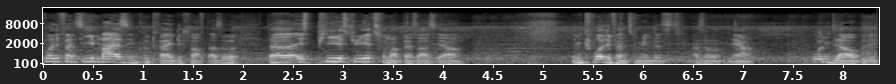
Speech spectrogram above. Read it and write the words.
Qualifiers jemals in Q3 geschafft. Also da ist PSG jetzt schon mal besser als er. Im Qualifying zumindest. Also, ja. Unglaublich.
